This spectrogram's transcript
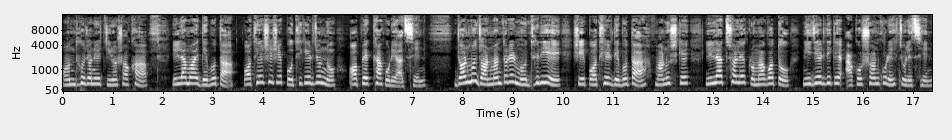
অন্ধজনের চিরসখা, লীলাময় দেবতা পথের শেষে পথিকের জন্য অপেক্ষা করে আছেন। জন্ম জন্মান্তরের মধ্যে দিয়ে সেই পথের দেবতা মানুষকে লীলাচ্ছলে ক্রমাগত নিজের দিকে আকর্ষণ করে চলেছেন।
